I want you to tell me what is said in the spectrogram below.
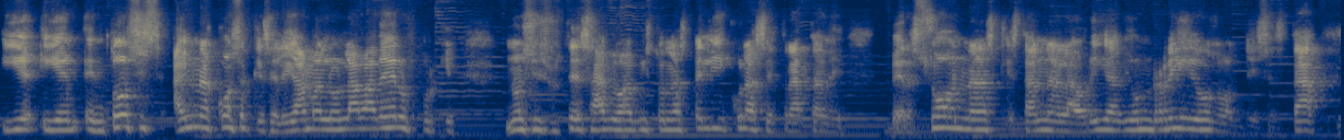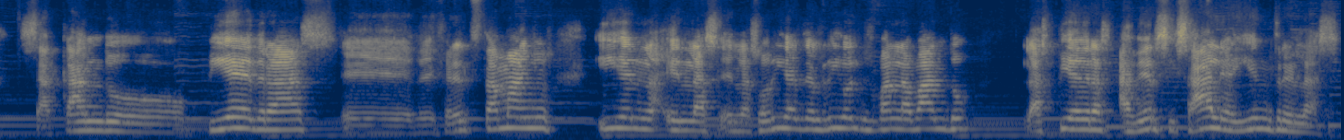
Y, y en- entonces hay una cosa que se le llaman los lavaderos, porque no sé si usted sabe o ha visto en las películas, se trata de personas que están a la orilla de un río donde se está sacando piedras eh, de diferentes tamaños y en, la- en las, orillas del río ellos van lavando las piedras a ver si sale ahí entre las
